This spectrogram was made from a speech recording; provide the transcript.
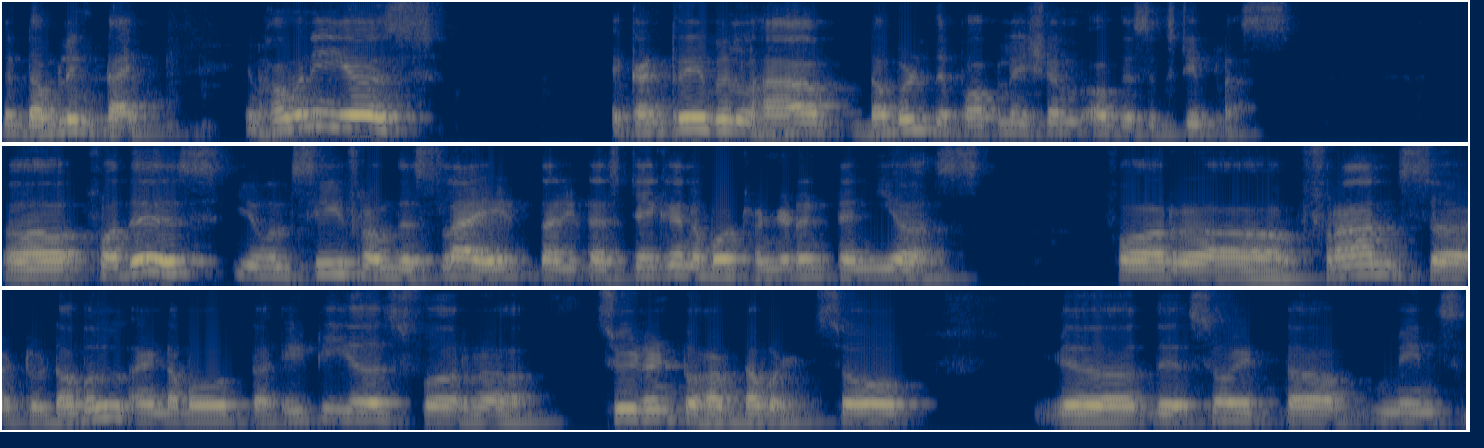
the doubling time. In how many years a country will have doubled the population of the 60 plus? Uh, for this, you will see from the slide that it has taken about 110 years for uh, France uh, to double and about 80 years for uh, Sweden to have doubled. So, the, so it uh, means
